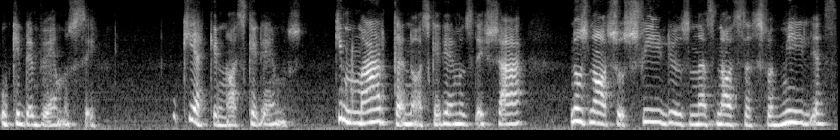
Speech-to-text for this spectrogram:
o que devemos ser. O que é que nós queremos? Que marca nós queremos deixar nos nossos filhos, nas nossas famílias,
